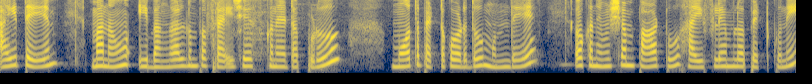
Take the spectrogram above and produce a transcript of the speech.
అయితే మనం ఈ బంగాళదుంప ఫ్రై చేసుకునేటప్పుడు మూత పెట్టకూడదు. ముందే ఒక నిమిషం పాటు హై ఫ్లేమ్లో పెట్టుకుని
